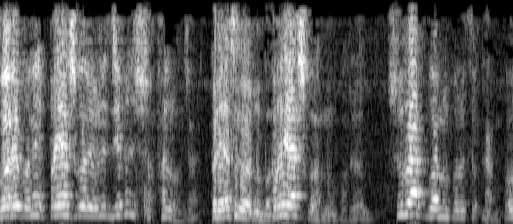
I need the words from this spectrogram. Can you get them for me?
गऱ्यो भने प्रयास गर्यो भने जे पनि सफल हुन्छ प्रयास गर्नु प्रयास गर्नु पर्यो। सुरुवात गर्नु पर्यो त्यो कामको।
